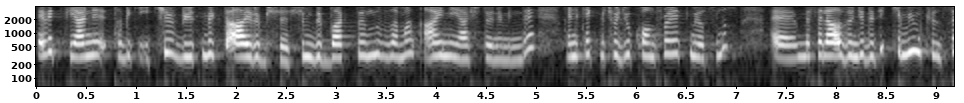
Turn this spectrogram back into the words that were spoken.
Evet yani tabii ki ikiz büyütmek de ayrı bir şey. Şimdi baktığımız zaman aynı yaş döneminde hani tek bir çocuğu kontrol etmiyorsunuz. Ee, mesela az önce dedik ki mümkünse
